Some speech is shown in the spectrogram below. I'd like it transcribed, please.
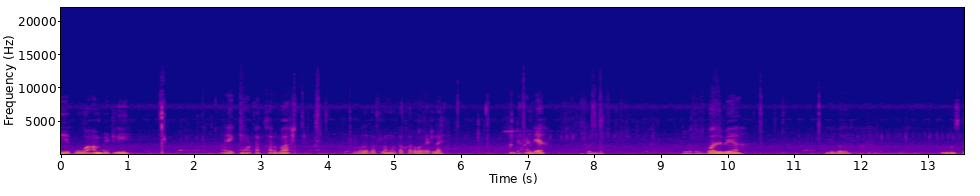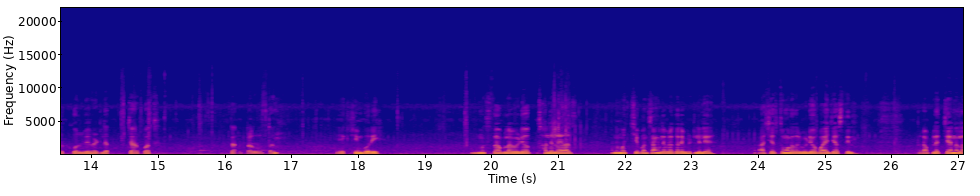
एक वाम भेटली. हा एक मोठा खरबा. बघा कसला मोठा खरबा भेटलाय. दांड्या कोलब्या. हे बघा. मस्त कोलब्या भेटल्यात चार पाच. टारटार उरतान एक चिंबोरी. मस्त आपला व्हिडिओ झालेला आहे आज. आणि मच्छी पण चांगल्या प्रकारे भेटलेली आहे. असेच तुम्हाला जर व्हिडिओ पाहिजे असतील तर आपल्या चॅनलला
